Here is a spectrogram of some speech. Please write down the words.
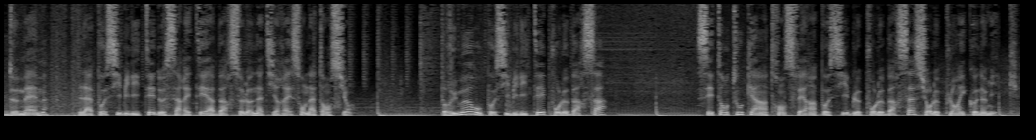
De même, la possibilité de s'arrêter à Barcelone attirait son attention. Rumeur ou possibilité pour le Barça? C'est en tout cas un transfert impossible pour le Barça sur le plan économique.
